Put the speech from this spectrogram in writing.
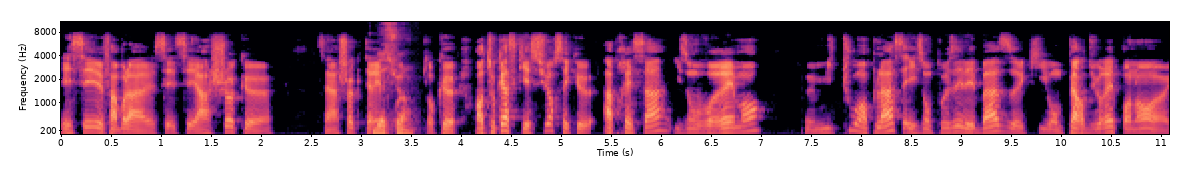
Et c'est, enfin voilà, c'est un choc. euh, c'est un choc terrible. Bien sûr. Donc, euh, en tout cas, ce qui est sûr, c'est que après ça, ils ont vraiment euh, mis tout en place et ils ont posé les bases qui ont perduré pendant, euh,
